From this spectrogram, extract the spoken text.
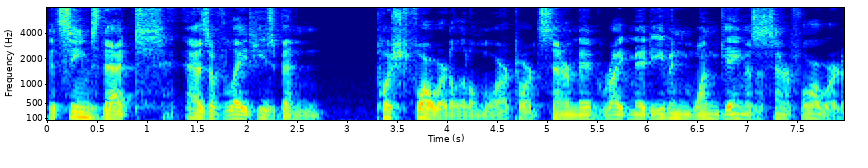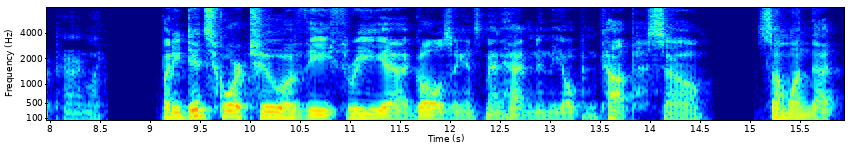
it seems that as of late he's been pushed forward a little more towards center mid, right mid, even one game as a center forward, apparently. But he did score two of the three uh, goals against Manhattan in the Open Cup, so someone that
